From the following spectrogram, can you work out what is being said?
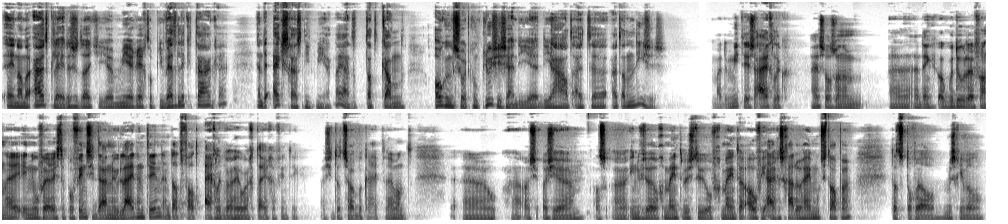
en ander uitkleden. Zodat je je meer richt op je wettelijke taken. En de extra's niet meer. Nou ja, dat, dat kan ook een soort conclusie zijn die je, die je haalt uit, uit analyses. Maar de mythe is eigenlijk, hè, zoals we hem denk ik ook bedoelen, van in hoeverre is de provincie daar nu leidend in? En dat valt eigenlijk wel heel erg tegen, vind ik. Als je dat zo bekijkt. Hè? Want uh, als, je, als je als uh, individueel gemeentebestuur of gemeente over je eigen schaduw heen moet stappen, dat is toch wel misschien wel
